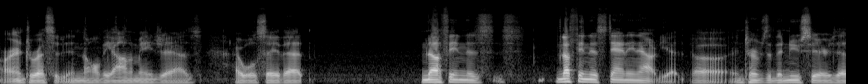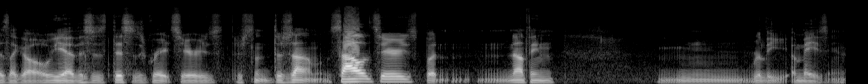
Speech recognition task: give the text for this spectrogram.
are interested in all the anime jazz. I will say that nothing is nothing is standing out yet uh, in terms of the new series as like oh yeah this is this is a great series. There's some, there's some solid series, but nothing Mm, really amazing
